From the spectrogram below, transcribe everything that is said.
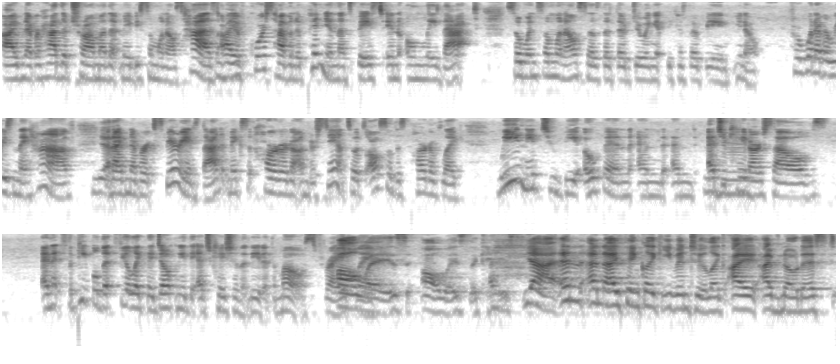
I've never had the trauma that maybe someone else has, I Mhm. of course have an opinion that's based in only that. So when someone else says that they're doing it because they're being, you know, for whatever reason they have, Yeah. and I've never experienced that, it makes it harder to understand. So it's also this part of like, we need to be open and, and educate Mhm. ourselves. And it's the people that feel like they don't need the education that need it the most, right? Like- always always the case yeah and and i think like even too like i i've noticed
